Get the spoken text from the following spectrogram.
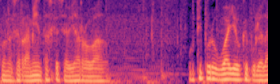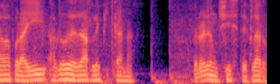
con las herramientas que se había robado. Un tipo uruguayo que pululaba por ahí habló de darle picana, pero era un chiste, claro.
